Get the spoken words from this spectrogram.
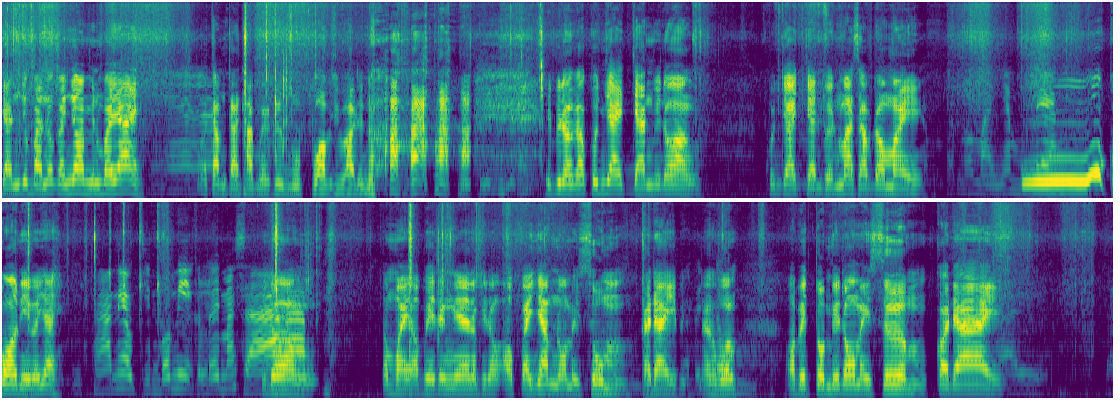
จันทร์อยู่บ้านน้องกันย้อนเป็นบ่ยายแหว่าทำตาทำกันคือหมูปอบสิว่าเด้อเนาะนี่พี่น้องครับคุณยายจันทร์พี่น้อง คุณยายจันทร์เพิ่นมาสับหน่อไม้ทำมา ใหม่เนี่ยหมูโอ้แดงโหก่อนนี่บ่ยายหาแนวกินบ่มีก็เลยมาสาพี่น้องทำไมเอาไปตรงเนี้ยนะพี่น้องเอาไปย่ำหน้องไม่สมก็ได้ไปนะครับผต้มเอาไปต้มพี่น้องไม่เสริมก็ได้ได้ได้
